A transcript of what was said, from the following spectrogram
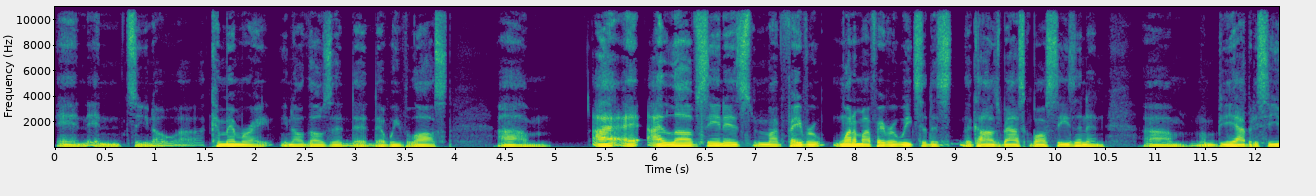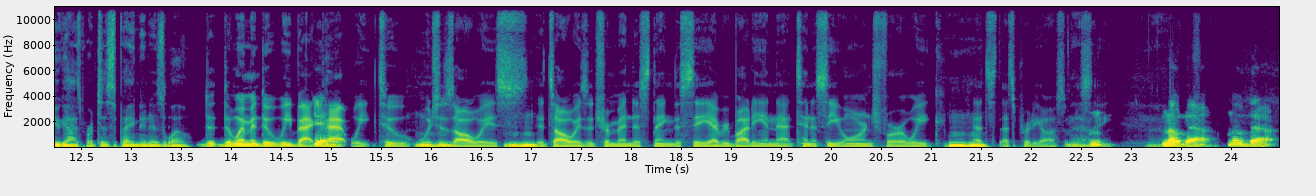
and and to you know uh, commemorate you know those that, that, that we've lost. Um, I, I, I love seeing it. It's my favorite one of my favorite weeks of this the college basketball season, and um, I'll be happy to see you guys participating in it as well. The, the women do We Back Yeah. Pat Week too, which Mm-hmm. is always it's always a tremendous thing to see everybody in that Tennessee orange for a week. Mm-hmm. That's that's pretty awesome to see. No doubt, no doubt.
